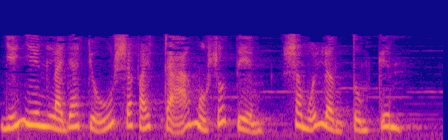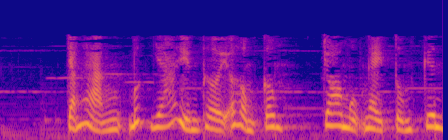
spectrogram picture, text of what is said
dĩ nhiên là gia chủ sẽ phải trả một số tiền sau mỗi lần tụng kinh. Chẳng hạn, mức giá hiện thời ở Hồng Kông cho một ngày tụng kinh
